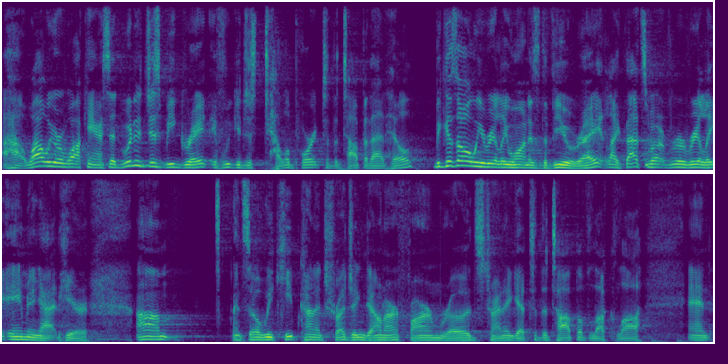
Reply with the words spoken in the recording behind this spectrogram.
uh, while we were walking, I said, wouldn't it just be great if we could just teleport to the top of that hill? Because all we really want is the view, right? Like that's what we're really aiming at here. Um, and so we keep kind of trudging down our farm roads, trying to get to the top of Lucklaw. And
